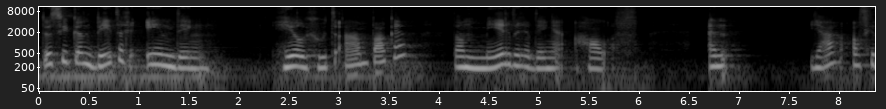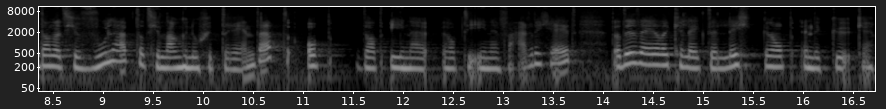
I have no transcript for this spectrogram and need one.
Dus je kunt beter één ding heel goed aanpakken dan meerdere dingen half. En ja, als je dan het gevoel hebt dat je lang genoeg getraind hebt op, dat ene, op die ene vaardigheid, dat is eigenlijk gelijk de lichtknop in de keuken.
